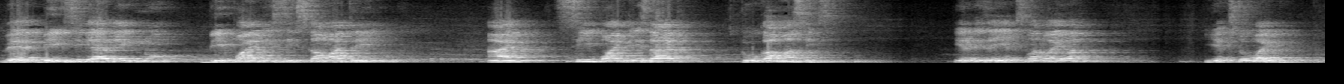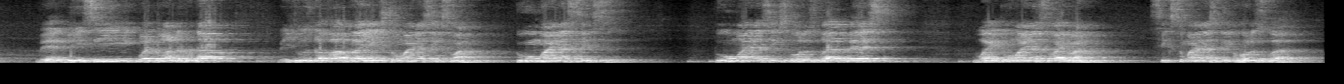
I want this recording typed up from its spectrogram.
Where BC we are taking no B point is 6 comma 3 and C point is that 2 comma 6. Here it is a x1, y1, x2, y2. Where BC equal to under root of, we use the formula x2 minus x1, 2 minus 6, 2 minus 6 whole square plus y2 minus y1, 6 minus 3 whole square,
